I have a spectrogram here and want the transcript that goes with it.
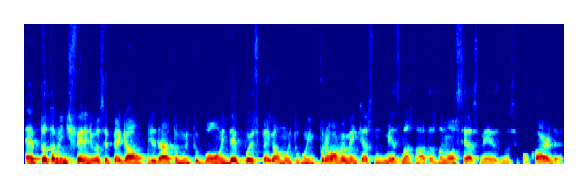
é totalmente diferente de você pegar um candidato muito bom e depois pegar um muito ruim. Provavelmente as mesmas notas não vão ser as mesmas, você concorda?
